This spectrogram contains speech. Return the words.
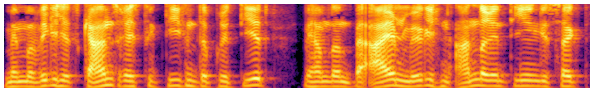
wenn man wirklich jetzt ganz restriktiv interpretiert, wir haben dann bei allen möglichen anderen Dingen gesagt,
